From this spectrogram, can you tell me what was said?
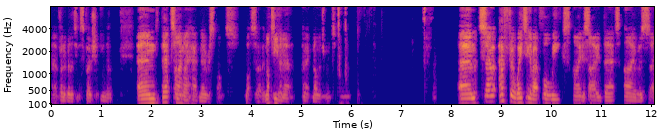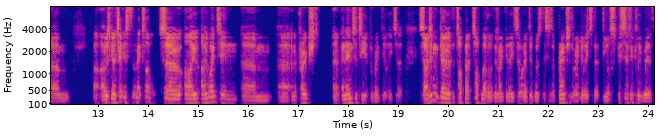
uh, vulnerability disclosure email, and that time I had no response whatsoever, not even a, an acknowledgement. Um, so after waiting about four weeks, I decided that I was um, I was going to take this to the next level. So I, I went in um, uh, and approached an entity at the regulator. So I didn't go at the top top level of the regulator. What I did was this is a branch of the regulator that deals specifically with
